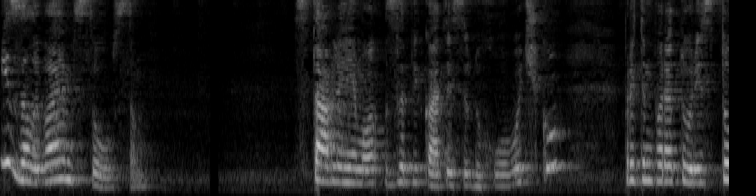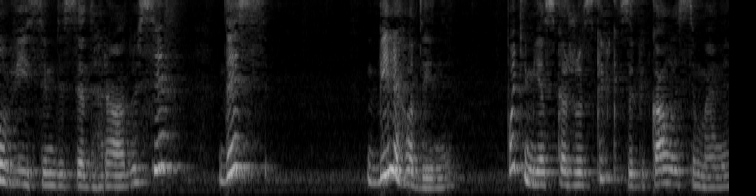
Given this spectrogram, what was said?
і заливаємо соусом. Ставляємо запікатись у духовочку при температурі 180 градусів десь біля години. Потім я скажу, скільки запікалось у мене.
